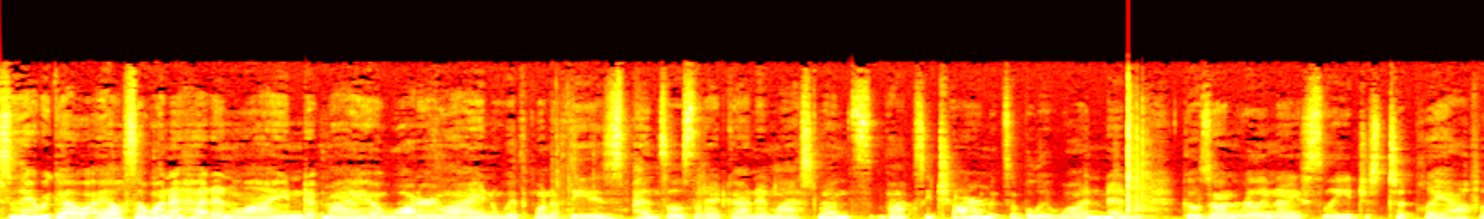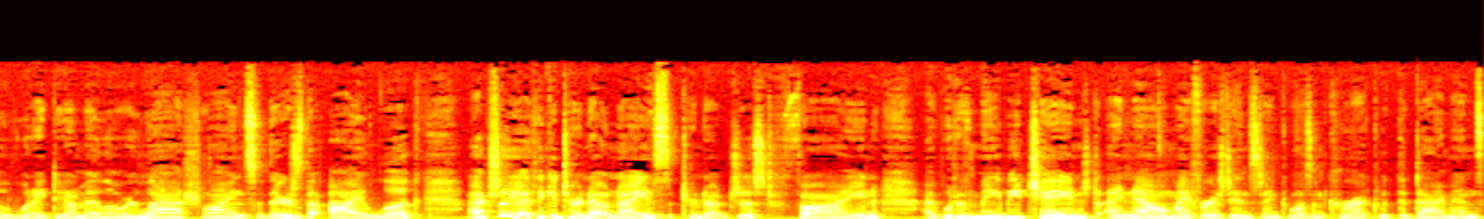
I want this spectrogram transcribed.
So there we go. I also went ahead and lined my waterline with one of these pencils that I'd gotten in last month's BoxyCharm. It's a blue one and goes on really nicely just to play off of what I did on my lower lash line. So there's the eye look. Actually, I think it turned out nice. It turned out just fine. I would have maybe changed. I know my first instinct wasn't correct with the diamonds.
